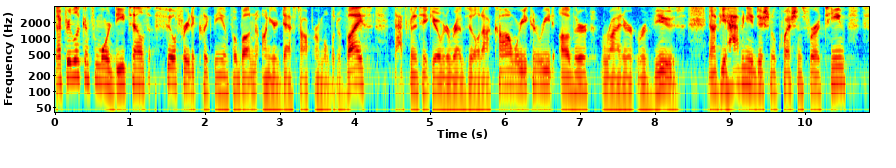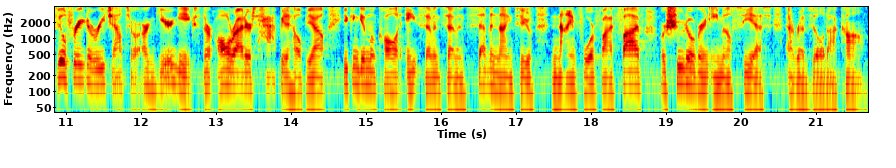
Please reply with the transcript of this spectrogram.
Now, if you're looking for more details, feel free to click the info button on your desktop or mobile device. That's gonna take you over to RevZilla.com where you can read read other rider reviews. Now, if you have any additional questions for our team, feel free to reach out to our Gear Geeks. They're all riders, happy to help you out. You can give them a call at 877-792-9455 or shoot over an email cs at revzilla.com.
